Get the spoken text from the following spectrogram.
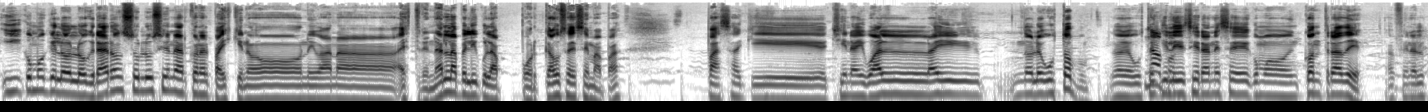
y como que lo lograron solucionar con el país que no, no iban a estrenar la película por causa de ese mapa. Pasa que China igual ahí no le gustó, po. no le gustó No, que po. le hicieran ese como en contra de. Al final,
